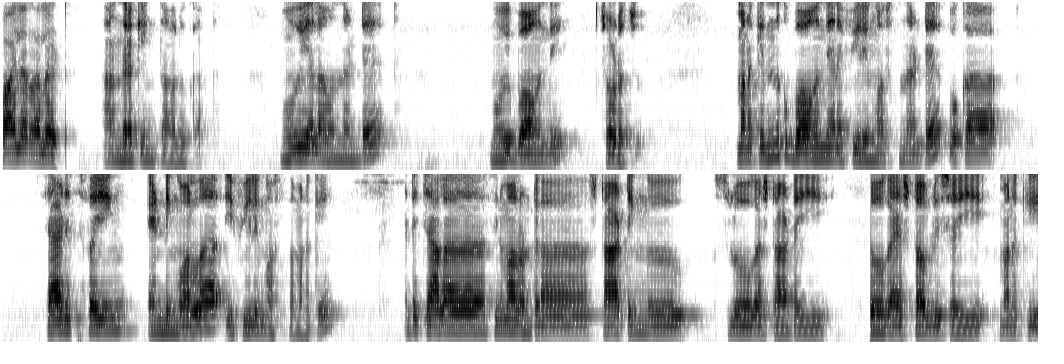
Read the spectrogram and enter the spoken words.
Spoiler alert. Andhra king Taluka. Movie ఎలా ఉందంటే మూవీ బాగుంది చూడొచ్చు. మనకెందుకు బాగుంది అనే ఫీలింగ్ వస్తుందంటే ఒక సాటిస్ఫైయింగ్ ఎండింగ్ వల్ల ఈ ఫీలింగ్ వస్తుంది మనకి. అంటే చాలా సినిమాలు ఉంటాయి. స్టార్టింగ్ స్లోగా స్టార్ట్ అయ్యి స్లోగా ఎస్టాబ్లిష్ అయ్యి మనకి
